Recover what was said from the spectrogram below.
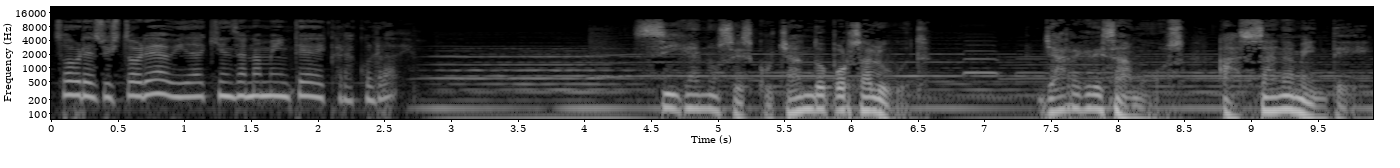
sobre su historia de vida aquí en Sanamente de Caracol Radio. Síganos escuchando por salud. Ya regresamos a Sanamente.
